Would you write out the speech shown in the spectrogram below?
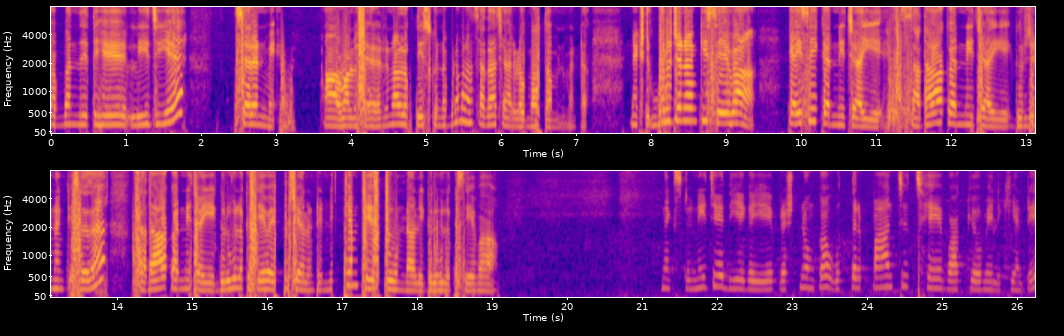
కబ్బందితే లీజియే శరణ్ మే ఆ, వాళ్ళ శరణాల్లోకి తీసుకున్నప్పుడు మనం సదాచారులం అవుతాం అనమాట నెక్స్ట్ గురుజనంకి సేవ కైసీ కర్నీ చాయే సదా కర్నీ చాయే గురుజనంకి సదా సదా కర్నీ చాయే గురువులకు సేవ ఎప్పుడు చేయాలంటే నిత్యం చేస్తూ ఉండాలి గురువులకు సేవ నెక్స్ట్ नीचे दिए गए प्रश्नों का उत्तर पाँच छः వాక్యోं में लिखी అంటే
